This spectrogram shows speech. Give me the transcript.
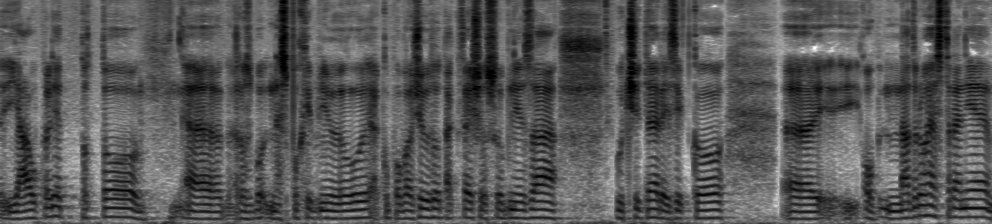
Já úplně toto nespochybnuju, jako považuji to taktéž osobně za určité riziko, Eh, na druhé straně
